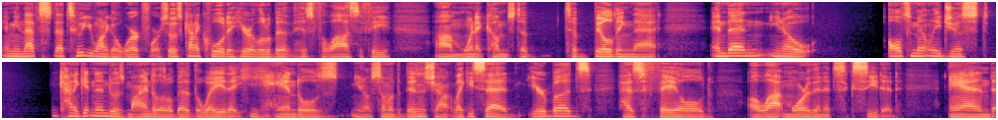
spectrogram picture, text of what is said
I mean, that's that's who you want to go work for. So it's kind of cool to hear a little bit of his philosophy um, when it comes to to building that, and then you know, ultimately just kind of getting into his mind a little bit the way that he handles you know some of the business challenge. Like he said, earbuds has failed a lot more than it succeeded, and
